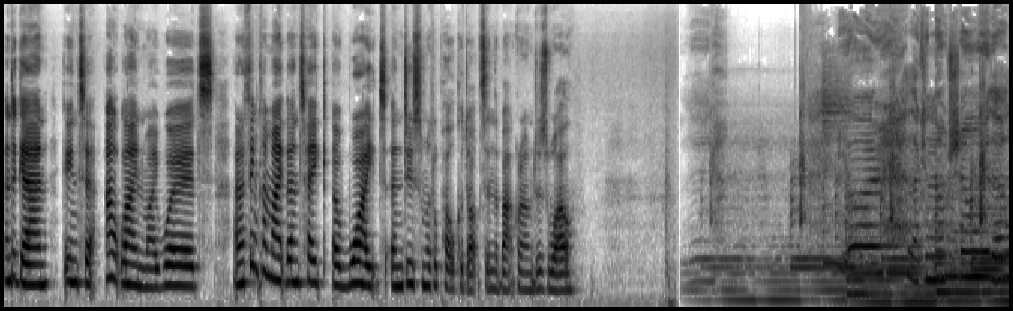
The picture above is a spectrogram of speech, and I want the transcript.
And again, going to outline my words. And I think I might then take a white and do some little polka dots in the background as well. like an ocean without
